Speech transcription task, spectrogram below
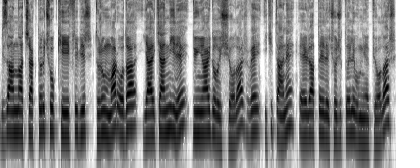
bize anlatacakları çok keyifli bir durum var. O da yelkenliyle dünyayı dolaşıyorlar ve iki tane evlatlarıyla çocuklarıyla bunu yapıyorlar.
